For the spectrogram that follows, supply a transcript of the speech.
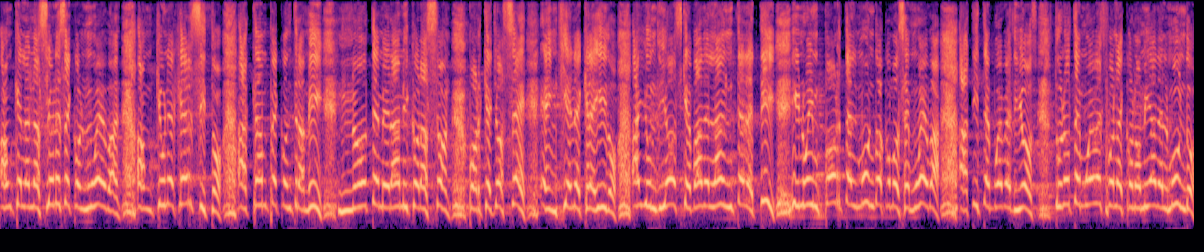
aunque las naciones se conmuevan, aunque un ejército acampe contra mí, no temerá mi corazón, porque yo sé en quién he creído. Hay un Dios que va delante de ti y no importa el mundo como se mueva, a ti te mueve Dios. Tú no te mueves por la economía del mundo,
